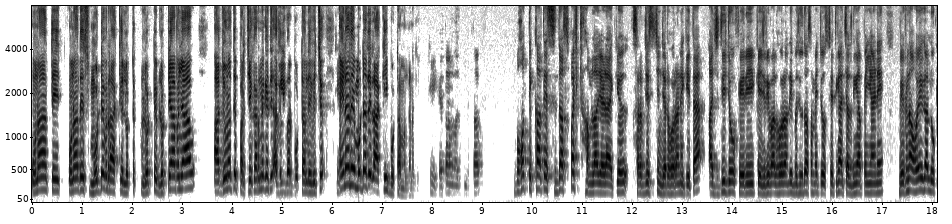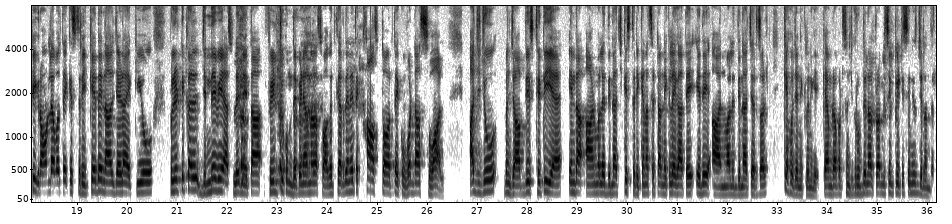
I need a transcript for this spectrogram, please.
ਉਹਨਾਂ ਤੇ ਉਹਨਾਂ ਦੇ ਮੋਢੇ 'ਤੇ ਰੱਖ ਕੇ ਲੁੱਟ ਲੁੱਟ ਲੁੱਟਿਆ ਪੰਜਾਬ। ਅੱਜ ਉਹਨਾਂ ਤੇ ਪਰਚੇ ਕਰਨਗੇ ਤੇ ਅਗਲੀ ਵਾਰ ਵੋਟਾਂ ਦੇ ਵਿੱਚ ਇਹਨਾਂ ਦੇ ਮੋਢਿਆਂ ਤੇ ਰੱਖ ਕੇ ਹੀ ਵੋਟਾਂ ਮੰਗਣਗੇ। ਠੀਕ ਹੈ ਧੰਨਵਾਦ ਜੀ ਸਾਹਿਬ। ਬਹੁਤ ਤਿੱਖਾ ਤੇ ਸਿੱਧਾ ਸਪਸ਼ਟ ਹਮਲਾ ਜਿਹੜਾ ਹੈ ਕਿ ਸਰਬਜੀਤ ਝਿੰਜਰ ਹੋਰਾਂ ਨੇ ਕੀਤਾ ਅੱਜ ਦੀ ਜੋ ਫੇਰੀ ਕੇਜਰੀਵਾਲ ਹੋਰਾਂ ਦੀ ਮੌਜੂਦਾ ਸਮੇਂ ਜੋ ਸਥਿਤੀਆਂ ਚੱਲਦੀਆਂ ਪਈਆਂ ਨੇ। ਵੇਖਣਾ ਹੋਏਗਾ ਲੋਕੀ ਗਰਾਊਂਡ ਲੈਵਲ ਤੇ ਕਿਸ ਤਰੀਕੇ ਦੇ ਨਾਲ ਜਿਹੜਾ ਹੈ ਕਿ ਉਹ ਪੋਲੀਟੀਕਲ ਜਿੰਨੇ ਵੀ ਇਸ ਵੇਲੇ ਨੇਤਾ ਫੀਲਡ 'ਚ ਘੁੰਮਦੇ ਪਏ ਨੇ ਉਹਨਾਂ ਦਾ ਸਵਾਗਤ ਕਰਦੇ ਨੇ ਤੇ ਖਾਸ ਤੌਰ ਤੇ ਇੱਕ ਵੱਡਾ ਸਵਾਲ ਅੱਜ ਜੋ ਪੰਜਾਬ ਦੀ ਸਥਿਤੀ ਹੈ, ਇਹਦਾ ਆਉਣ ਵਾਲੇ ਦਿਨਾਂ 'ਚ ਕਿਸ ਤਰੀਕੇ ਨਾਲ ਸਿੱਟਾ ਨਿਕਲੇਗਾ ਤੇ ਇਹਦੇ ਆਉਣ ਵਾਲੇ ਦਿਨਾਂ 'ਚ ਰਿਜ਼ਲਟ ਕਿਹੋ ਜਿਹੇ ਨਿਕਲਣਗੇ? ਕੈਮਰਾ ਪਰਸਨ ਜਗਰੂਪ ਦੇ ਨਾਲ ਪ੍ਰਮਿਸਿੰਗ ਪੀਟੀਸੀ ਨਿਊਜ਼ ਜਲੰਧਰ।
